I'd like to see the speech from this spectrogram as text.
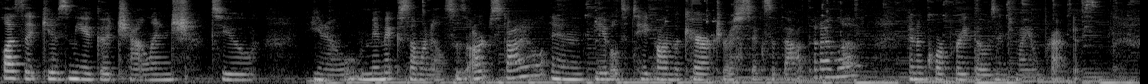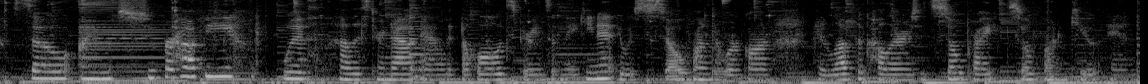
Plus it gives me a good challenge to, you know, mimic someone else's art style and be able to take on the characteristics of that that I love and incorporate those into my own practice. So I'm super happy with how this turned out and with the whole experience of making it. It was so fun to work on. I love the colors. It's so bright, so fun and cute and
